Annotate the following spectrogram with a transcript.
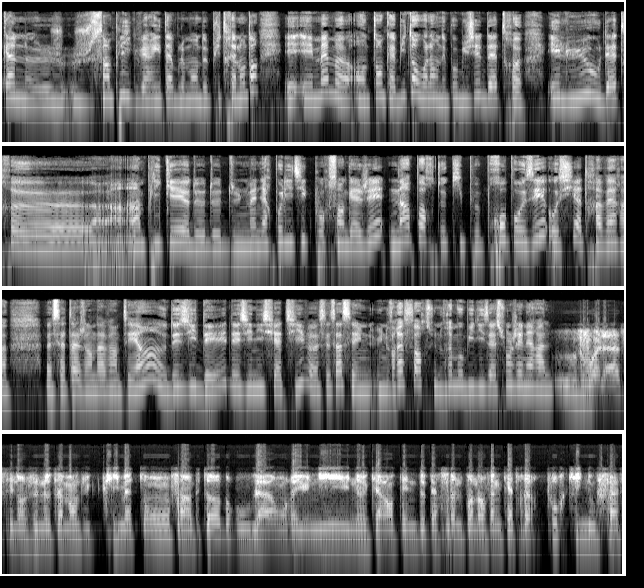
Cannes euh, s'implique véritablement depuis très longtemps. Et, même euh, en tant qu'habitant, voilà, on n'est pas obligé d'être élu ou d'être impliqué d'une manière politique pour s'engager. N'importe qui peut proposer aussi à travers cet agenda 21 euh, des idées, des initiatives. C'est ça, c'est une, une vraie force, une vraie mobilisation générale. Voilà, c'est l'enjeu notamment du climaton fin octobre, où là, on réunit une quarantaine de personnes pendant 24 heures pour qu'ils nous fassent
